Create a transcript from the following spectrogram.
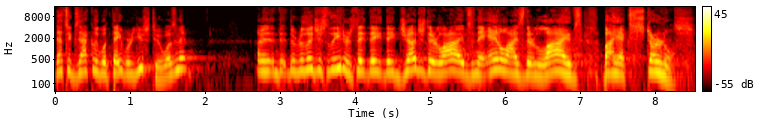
that's exactly what they were used to, wasn't it? I mean, the, the religious leaders, they, they, they judged their lives and they analyzed their lives by externals.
